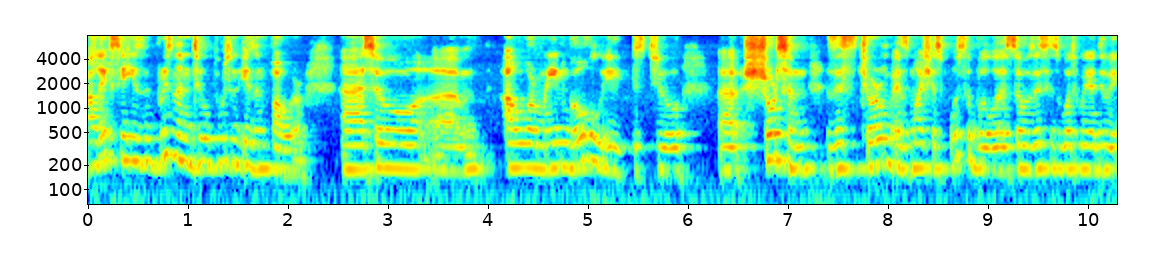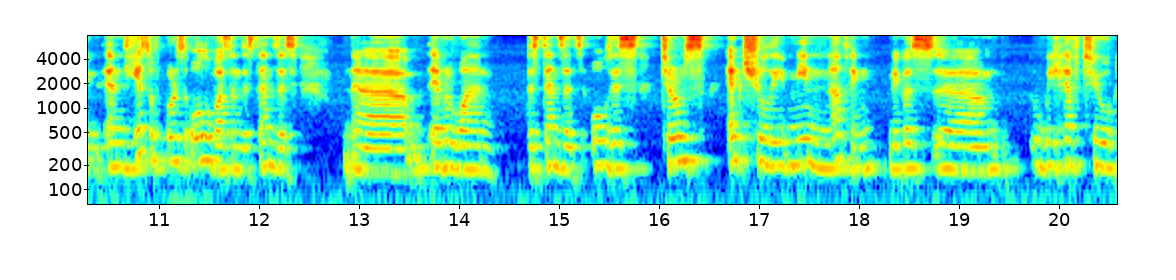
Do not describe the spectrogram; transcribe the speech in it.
Alexei is in prison until Putin is in power. Uh, so um, our main goal is to uh, shorten this term as much as possible. Uh, so this is what we are doing. And yes, of course, all of us understand this. Uh, everyone understands that all these terms actually mean nothing because um, we have to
